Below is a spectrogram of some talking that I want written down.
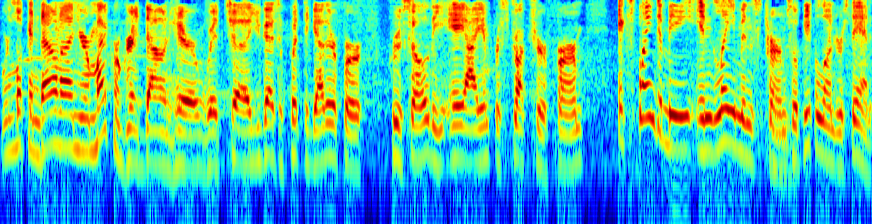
we're looking down on your microgrid down here, which uh, you guys have put together for Crusoe, the AI infrastructure firm. Explain to me in layman's terms so people understand.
